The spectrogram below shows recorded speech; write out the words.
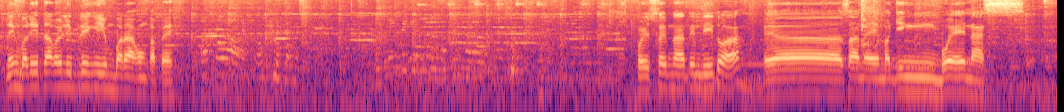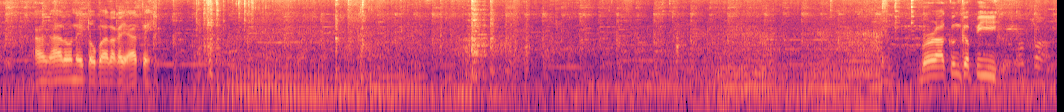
Neng balita ko libreng iyong barakong kape. First time natin dito ha. Kaya sana ay maging buenas ang araw na ito para kay ate. Barakong kape. Opo.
